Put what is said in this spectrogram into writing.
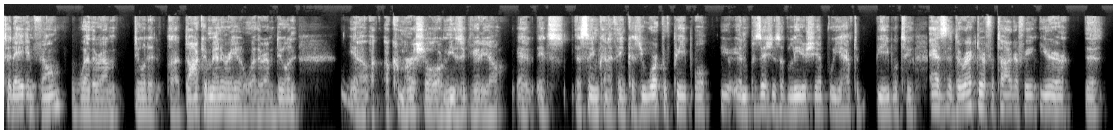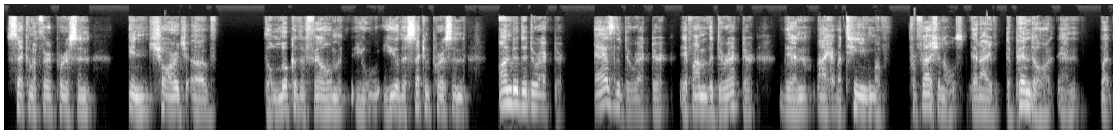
today in film, whether I'm doing a, documentary or whether I'm doing, you know, a, a commercial or music video. It's the same kind of thing because you work with people, you're in positions of leadership where you have to be able to, as the director of photography, you're the second or third person in charge of the look of the film. You, you're the second person under the director. As the director, if I'm the director, then I have a team of professionals that I depend on. And but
